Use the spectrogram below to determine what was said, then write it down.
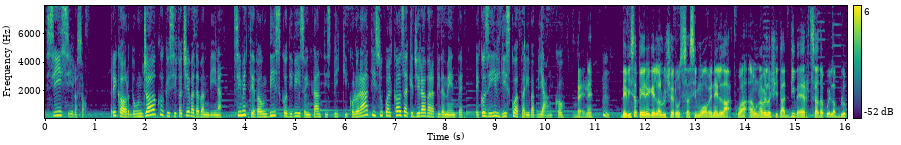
Sì, sì, lo so. Ricordo un gioco che si faceva da bambina. Si metteva un disco diviso in tanti spicchi colorati su qualcosa che girava rapidamente e così il disco appariva bianco. Bene. Mm. Devi sapere che la luce rossa si muove nell'acqua a una velocità diversa da quella blu.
